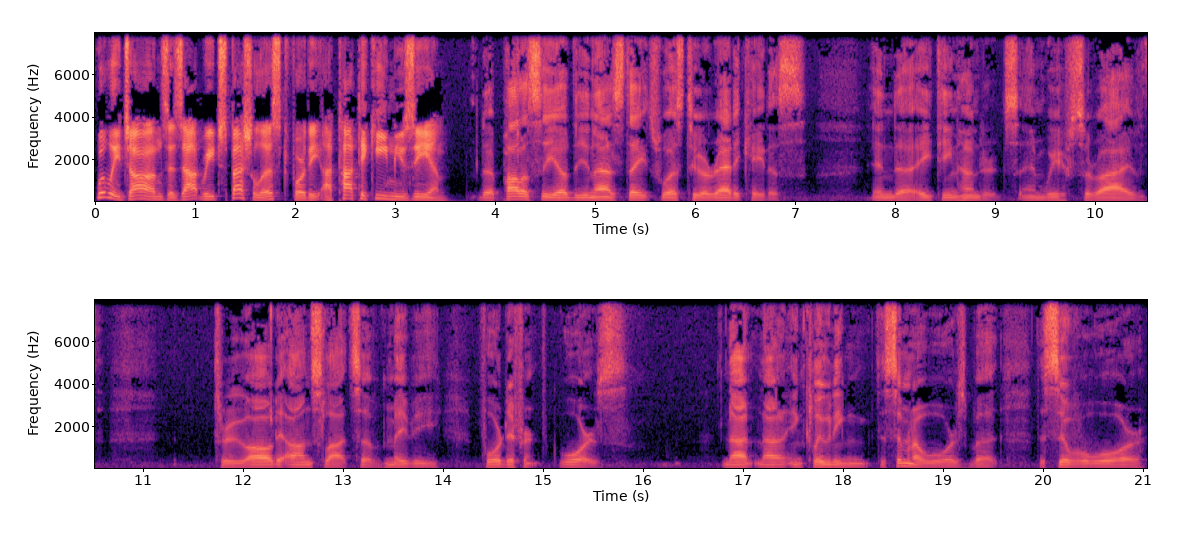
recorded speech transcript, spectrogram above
Willie Johns is outreach specialist for the Ah-Tah-Thi-Ki Museum. The policy of the United States was to eradicate us in the 1800s, and we've survived through all the onslaughts of maybe four different wars, not not including the Seminole Wars, but the Civil War,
